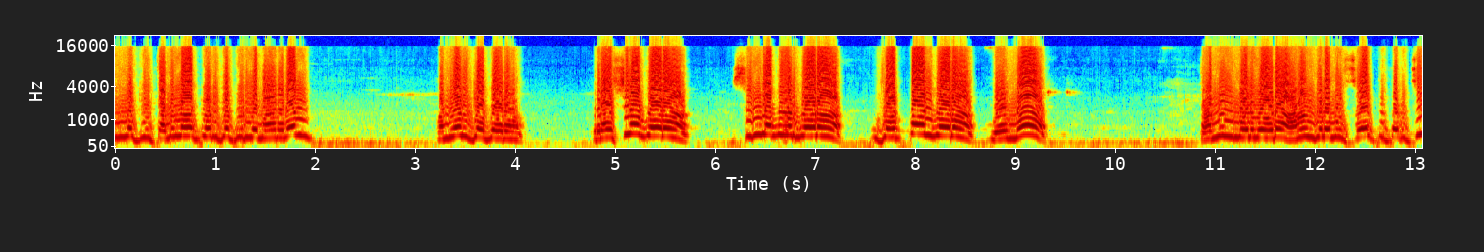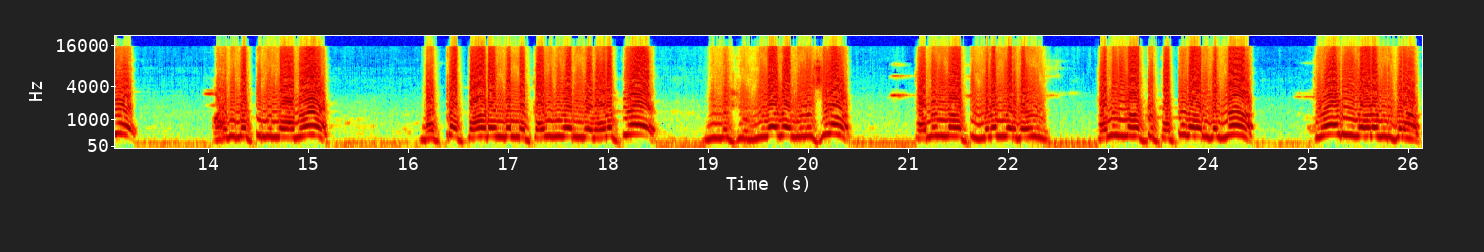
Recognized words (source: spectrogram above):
இன்னைக்கு தமிழ்நாட்டில் இருக்கக்கூடிய மாணவன் அமெரிக்கா போறான். ரஷ்யா போறான். சிங்கப்பூர் போறான். ஜப்பான் போறான். ஏன்னா தமிழ் மொழியோட ஆங்கிலமும் சேர்த்து படிச்சு அது மட்டும் இல்லாம மற்ற பாடங்கள்ல கல்வி அறிவை வளர்த்து இன்னைக்கு உலக முழுசும் தமிழ்நாட்டு இளைஞர்கள் தமிழ்நாட்டு பட்டதாரிகள்னா தேடி வேலை இருக்கிறான்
